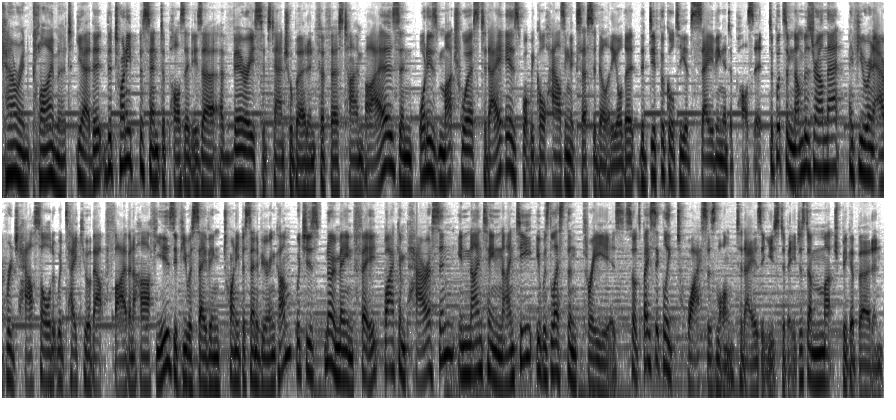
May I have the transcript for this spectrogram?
current climate. Yeah, the, the 20% deposit is a, a very substantial burden for first time buyers. And what is much worse today is what we call housing accessibility or the, the difficulty of saving a deposit deposit. To put some numbers around that, if you were an average household, it would take you about five and a half years if you were saving 20% of your income, which is no mean feat. By comparison, in 1990, it was less than three years. So it's basically twice as long today as it used to be, just a much bigger burden.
